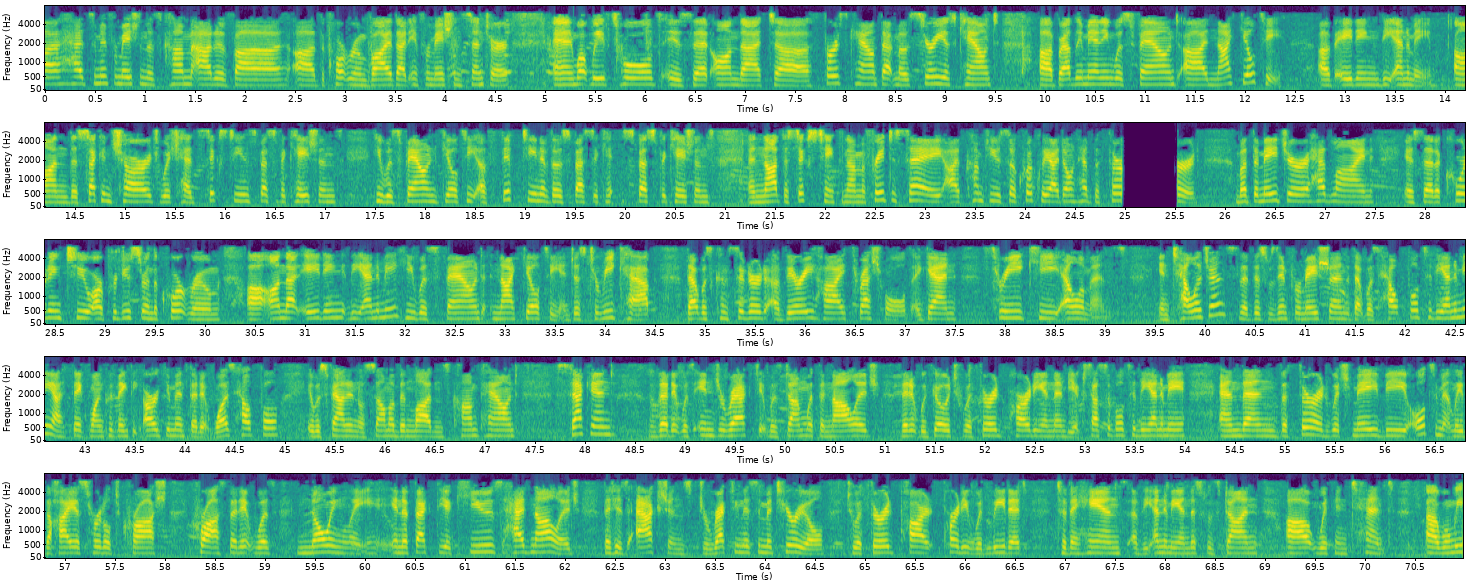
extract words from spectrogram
Uh, had some information that's come out of uh, uh, the courtroom via that information center. And what we've told is that on that uh, first count, that most serious count, uh, Bradley Manning was found uh, not guilty of aiding the enemy. On the second charge, which had 16 specifications, he was found guilty of 15 of those specific specifications and not the 16th. And I'm afraid to say, I've come to you so quickly, I don't have the third. But the major headline is that according to our producer in the courtroom, uh, on that aiding the enemy, he was found not guilty. And just to recap, that was considered a very high threshold. Again, three key elements. Intelligence, that this was information that was helpful to the enemy. I think one could make the argument that it was helpful. It was found in Osama bin Laden's compound. Second, that it was indirect. It was done with the knowledge that it would go to a third party and then be accessible to the enemy. And then the third, which may be ultimately the highest hurdle to cross, cross that it was knowingly. In effect, the accused had knowledge that his actions directing this material to a third par party would lead it to the hands of the enemy, and this was done uh, with intent. Uh, when we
